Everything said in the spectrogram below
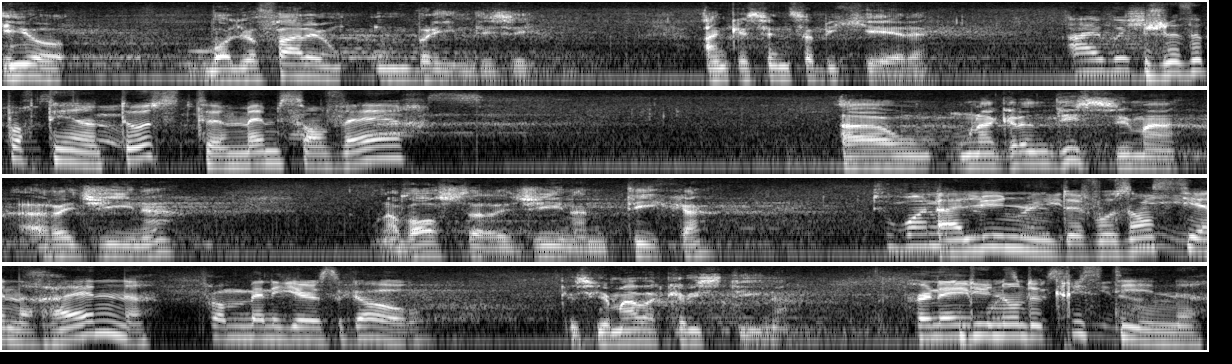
Io voglio fare un brindisi, anche senza bicchiere. Je veux porter un toast, même sans verre, a un, una grandissima regina, una vostra regina antica, à l'une de vos anciennes reines, from many years ago. che si chiamava Cristina. Du was nom de Christina. Christine.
